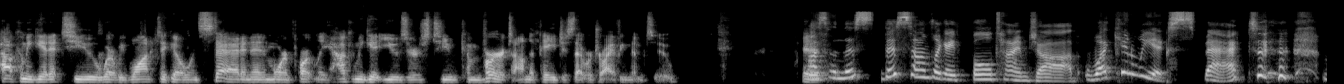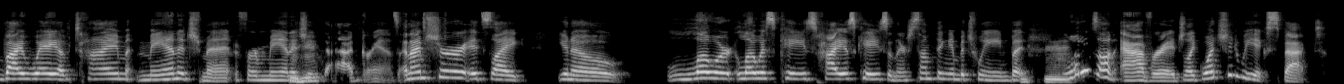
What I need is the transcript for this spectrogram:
How can we get it to where we want it to go instead? And then more importantly, how can we get users to convert on the pages that we're driving them to? Austin, this this sounds like a full-time job. What can we expect by way of time management for managing mm-hmm. the ad grants? And I'm sure it's like, you know, lower lowest case, highest case and there's something in between, but mm-hmm. what is on average? Like what should we expect?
